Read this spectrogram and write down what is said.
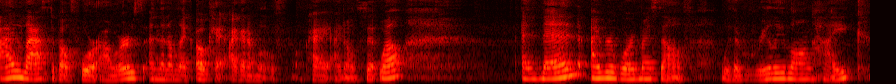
I last about 4 hours and then I'm like, "Okay, I got to move." Okay? I don't sit well. And then I reward myself with a really long hike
